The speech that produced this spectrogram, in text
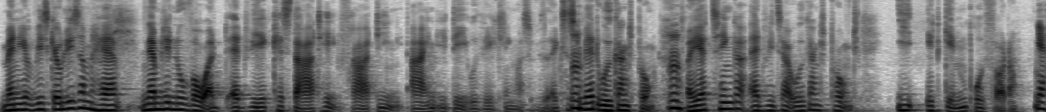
Men ja, vi skal jo ligesom have, nemlig nu, hvor at, at vi ikke kan starte helt fra din egen idéudvikling og så videre, ikke? så skal mm. vi have et udgangspunkt. Mm. Og jeg tænker, at vi tager udgangspunkt i et gennembrud for dig. Ja.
